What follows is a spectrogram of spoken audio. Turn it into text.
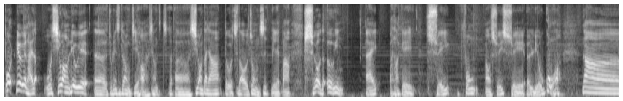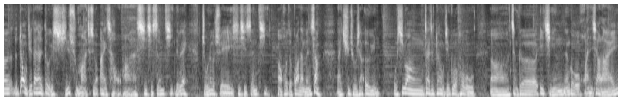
不过六月来了，我希望六月呃昨天是端午节哈，像呃希望大家都有吃到粽子，也把所有的厄运来它给随风啊，随水而流过。那端午节大家都有一个习俗嘛，就是用艾草啊洗洗身体，对不对？煮那个水洗洗身体啊，或者挂在门上来驱除一下厄运。我希望在这端午节过后，呃，整个疫情能够缓下来，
